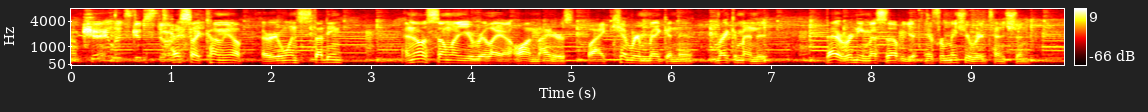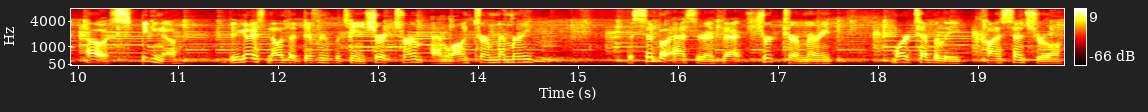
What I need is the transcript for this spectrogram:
Okay, let's get started. Are coming up. Everyone's studying. I know some of you rely on all-nighters, but I can't recommend it. Recommend it. That really messes up your information retention. Oh, speaking of, do you guys know the difference between short-term and long-term memory? The simple answer is that short-term memory more typically consensual,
